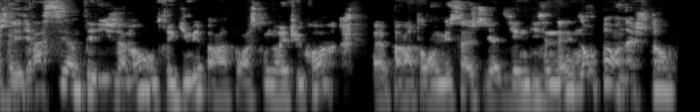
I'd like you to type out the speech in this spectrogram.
j'allais dire assez intelligemment entre guillemets par rapport à ce qu'on aurait pu croire, euh, par rapport au message d'il y, a une dizaine d'années, non pas en achetant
